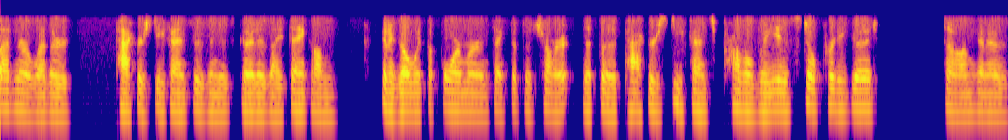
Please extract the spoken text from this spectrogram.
sudden, or whether Packers defense isn't as good as I think. I'm going to go with the former and think that the chart that the Packers defense probably is still pretty good. So I'm going to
